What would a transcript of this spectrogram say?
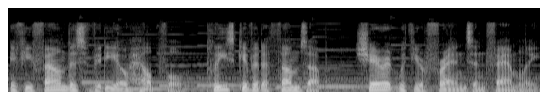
If you found this video helpful, please give it a thumbs up, share it with your friends and family,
